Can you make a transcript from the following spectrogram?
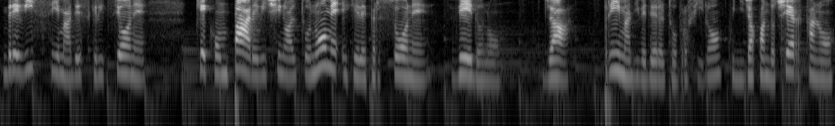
brevissima descrizione che compare vicino al tuo nome e che le persone vedono già prima di vedere il tuo profilo, quindi già quando cercano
